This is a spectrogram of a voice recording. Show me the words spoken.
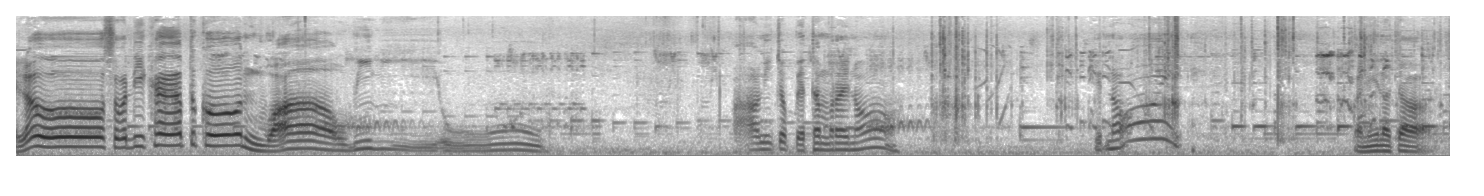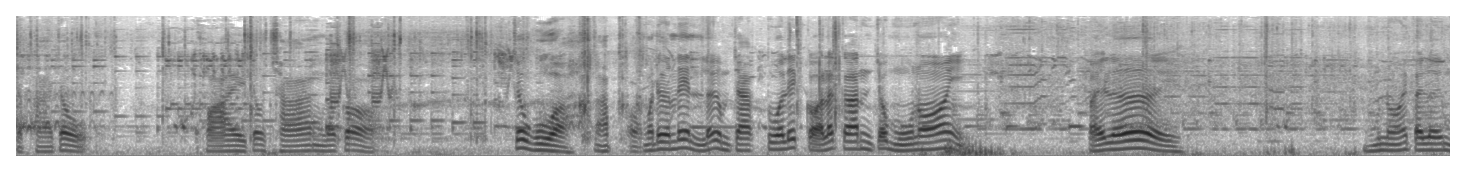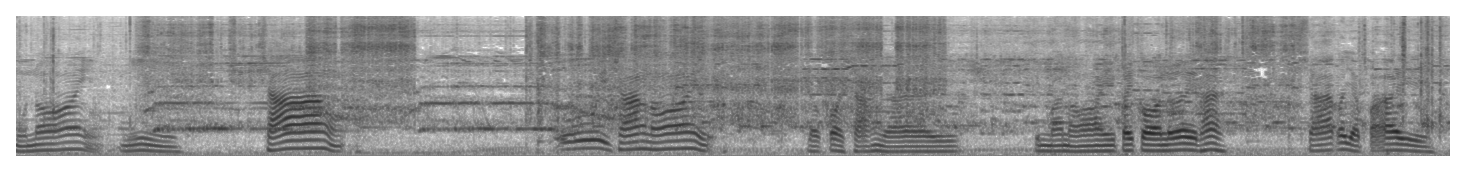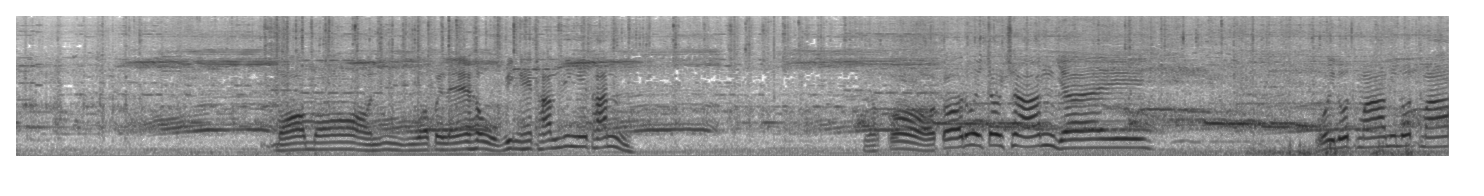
ฮลโหล สวัสดีครับทุกคน ว้าวมีโอ้ว้าวนี่เจ้าเป็ดทำอะไรเนาะเป็ดน้อย วันนี้เราจะจะพาเจ้าควาย เจ้าช้าง แล้วก็ เจ้าวัวนะครับ ออกมาเดินเล่น เริ่มจากตัวเล็กก่อนละกัน เจ้าหมูน้อย ไปเลย หมูน้อยไปเลยหมูน้อย นี่ช้างโอ้ยช้างน้อย แล้วก็ช้างใหญ่ขึ้นมาหน่อยไปก่อนเลยถ้าช้าก็อย่าไปมอมอนี่วัวไปแล้ววิ่งให้ทันวิ่งให้ทัน แล้วก็ต่อด้วยเจ้าช้างใหญ่ อ้ยรถมามีรถมา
